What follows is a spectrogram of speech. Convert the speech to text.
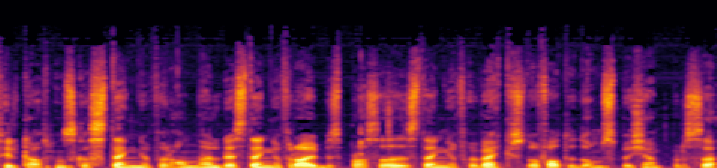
tiltak som skal stenge for handel. Det stenger for arbeidsplasser, det stenger for vekst og fattigdomsbekjempelse.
